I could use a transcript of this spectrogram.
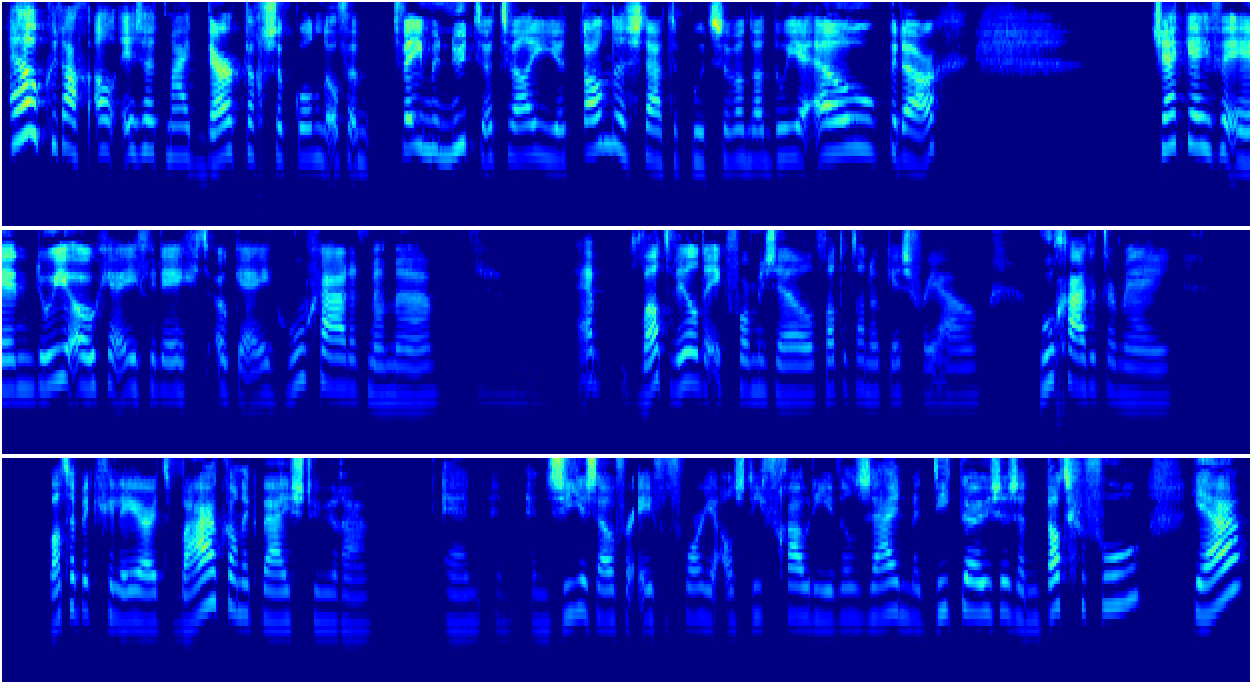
elke dag, al is het maar 30 seconden of een, twee minuten terwijl je je tanden staat te poetsen, want dat doe je elke dag. Check even in, doe je ogen even dicht. Oké, hoe gaat het met me? Hè, wat wilde ik voor mezelf? Wat het dan ook is voor jou. Hoe gaat het ermee? Wat heb ik geleerd? Waar kan ik bijsturen? En, en, en zie jezelf er even voor je als die vrouw die je wil zijn met die keuzes en dat gevoel. Ja?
